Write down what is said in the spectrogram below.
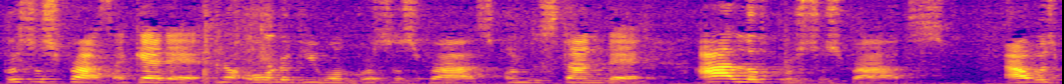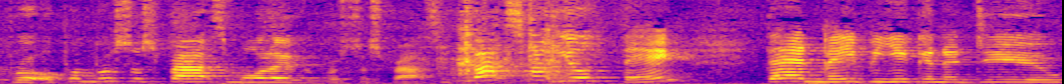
Brussels sprouts, I get it. Not all of you want Brussels sprouts, understand it. I love Brussels sprouts. I was brought up on Brussels sprouts, I'm all over Brussels sprouts. If that's not your thing, then maybe you're going to do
